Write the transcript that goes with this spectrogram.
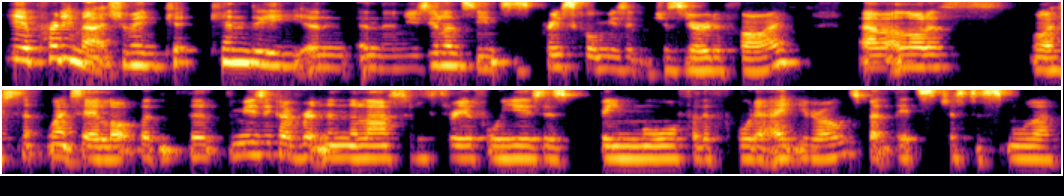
Yeah, pretty much. I mean, kindy in, in the New Zealand sense is preschool music, which is zero to five. Um, a lot of well, I won't say a lot, but the, the, music I've written in the last sort of three or four years has been more for the four to eight year olds, but that's just a smaller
